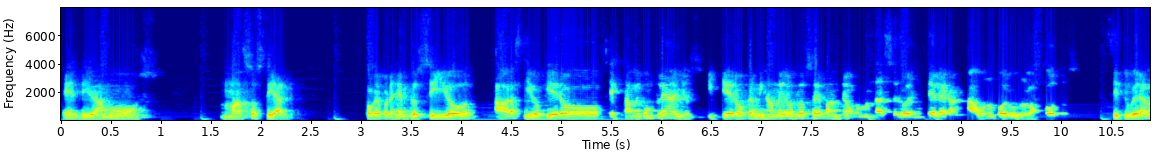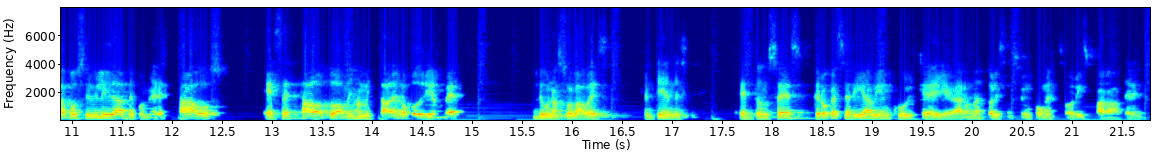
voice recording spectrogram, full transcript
eh, digamos, más social. Porque, por ejemplo, si yo, ahora si yo quiero, está mi cumpleaños y quiero que mis amigos lo sepan, tengo que mandárselo en Telegram a uno por uno las fotos. Si tuviera la posibilidad de poner estados, ese estado todas mis amistades lo podrían ver de una sola vez, ¿entiendes? Entonces, creo que sería bien cool que llegara una actualización con stories para Telegram.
